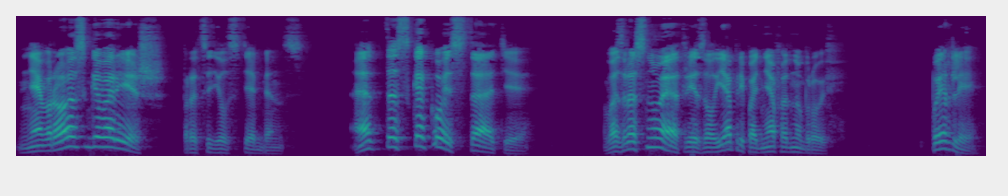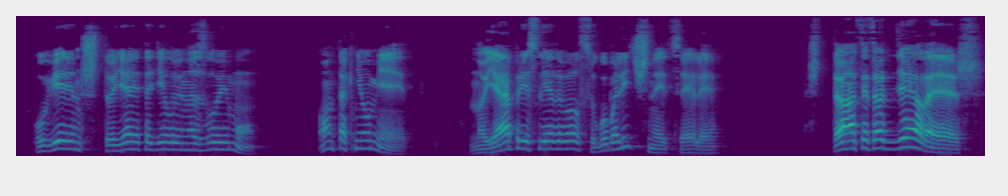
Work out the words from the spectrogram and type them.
«Невроз, говоришь?» — процедил Стеббинс. «Это с какой стати?» «Возрастное», — отрезал я, приподняв одну бровь. Перли Уверен, что я это делаю на зло ему. Он так не умеет. Но я преследовал сугубо личные цели. «Что ты тут делаешь?»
